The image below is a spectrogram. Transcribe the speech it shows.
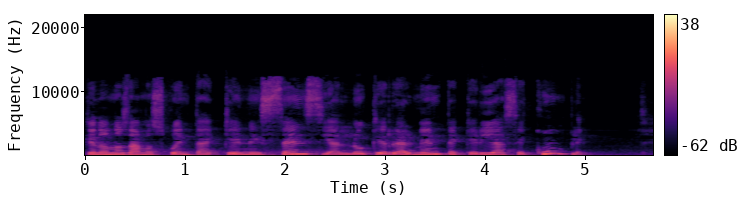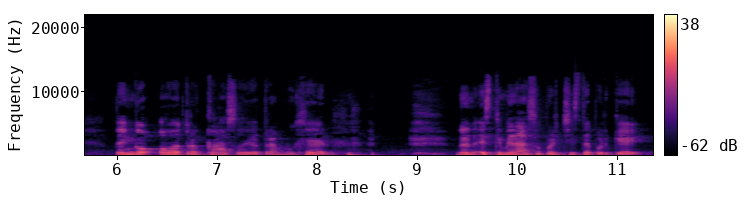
que no nos damos cuenta que en esencia lo que realmente quería se cumple. Tengo otro caso de otra mujer. es que me da súper chiste porque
